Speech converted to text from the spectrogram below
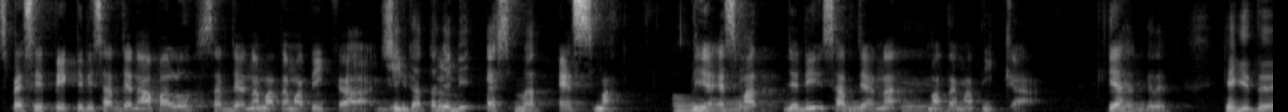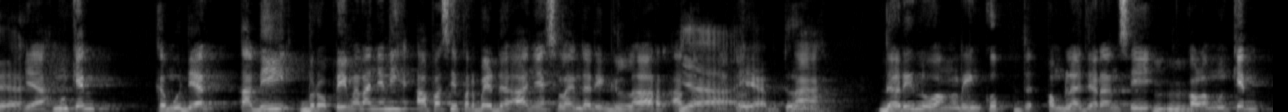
spesifik. Jadi sarjana apa lu? Sarjana matematika. gitu. Singkatannya di SMAT. SMAT. Oh, Iya SMAT. Jadi sarjana Oke. matematika. Ya, Keren, keren. Kayak gitu ya. ya mungkin kemudian tadi Bro Prima nanya nih, apa sih perbedaannya selain dari gelar atau Iya, itu? iya betul. Nah, dari luang lingkup pembelajaran sih. Mm-mm. Kalau mungkin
